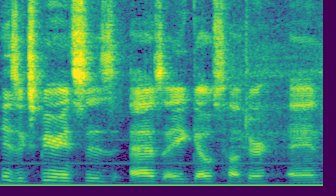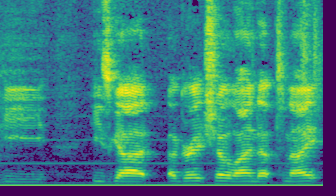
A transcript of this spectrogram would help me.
his experiences as a ghost hunter. And he he's got a great show lined up tonight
